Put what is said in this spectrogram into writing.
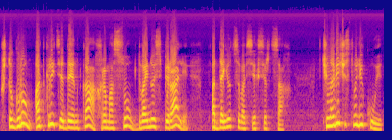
что гром открытия ДНК, хромосом, двойной спирали отдается во всех сердцах. Человечество ликует.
